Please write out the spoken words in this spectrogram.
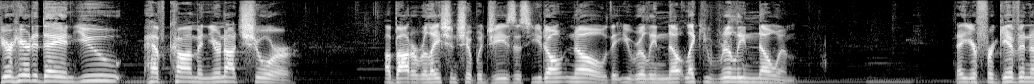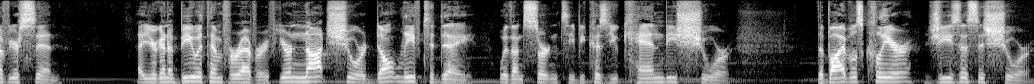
you're here today and you have come and you're not sure about a relationship with Jesus, you don't know that you really know, like you really know Him, that you're forgiven of your sin, that you're going to be with Him forever. If you're not sure, don't leave today with uncertainty because you can be sure the Bible's clear, Jesus is sure.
